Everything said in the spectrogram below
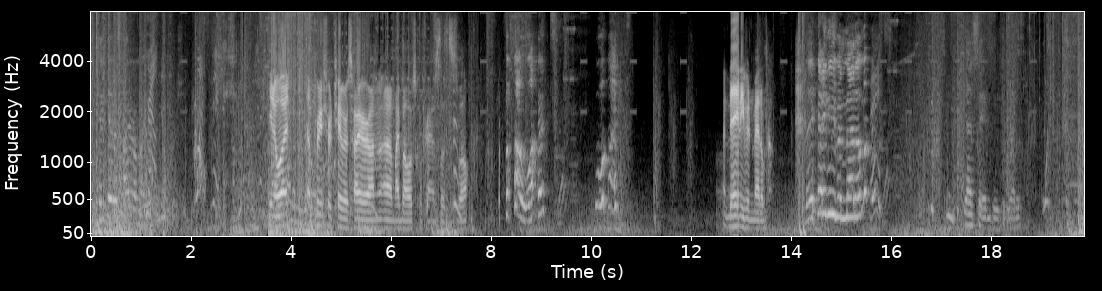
Taylor's higher on my list Ground. than Christian. What's this? You know what? I'm pretty sure Taylor's higher on uh, my biological parents list as well. what? What? And they ain't even met him. They ain't even met him. Thanks. Yeah, same, dude, to be honest.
